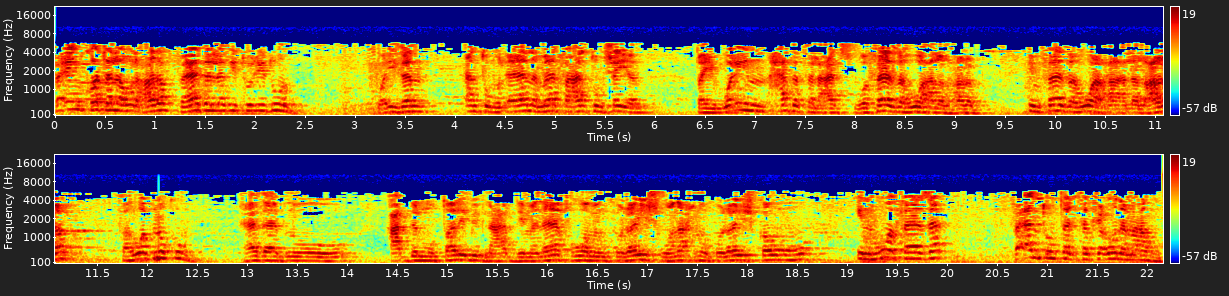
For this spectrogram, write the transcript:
فإن قتله العرب فهذا الذي تريدون. وإذا أنتم الآن ما فعلتم شيئا. طيب وإن حدث العكس وفاز هو على العرب إن فاز هو على العرب فهو ابنكم. هذا ابن عبد المطلب ابن عبد مناف هو من قريش ونحن قريش قومه. إن هو فاز فأنتم ترتفعون معه.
